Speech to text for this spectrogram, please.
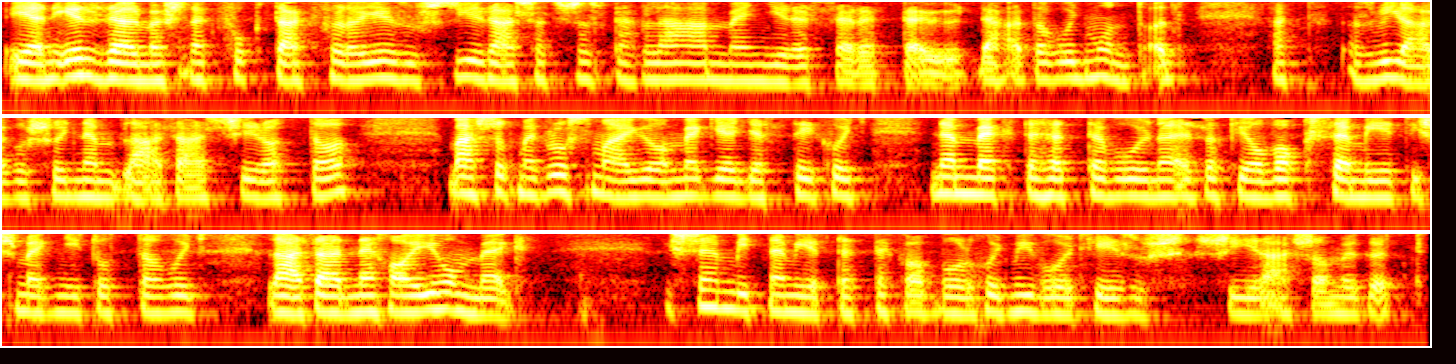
ilyen érzelmesnek fogták fel a Jézus sírását, és azt mondták, lám, mennyire szerette őt. De hát ahogy mondtad, hát az világos, hogy nem Lázárt síratta. Mások meg rossz májúan megjegyezték, hogy nem megtehette volna ez, aki a vak szemét is megnyitotta, hogy Lázár ne halljon meg és semmit nem értettek abból, hogy mi volt Jézus sírása mögött.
